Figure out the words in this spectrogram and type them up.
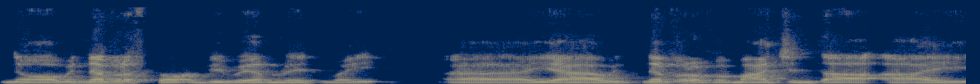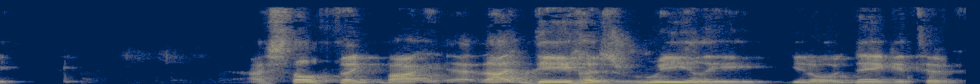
no, I would never have thought I'd be wearing red and white. Uh, yeah, I would never have imagined that. I, I still think back. That day has really, you know, negative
